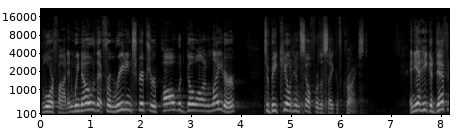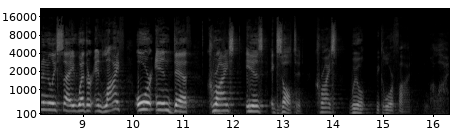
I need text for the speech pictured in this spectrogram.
glorified. And we know that from reading Scripture, Paul would go on later to be killed himself for the sake of Christ. And yet he could definitely say, whether in life or in death, Christ is exalted. Christ will be glorified in my life.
